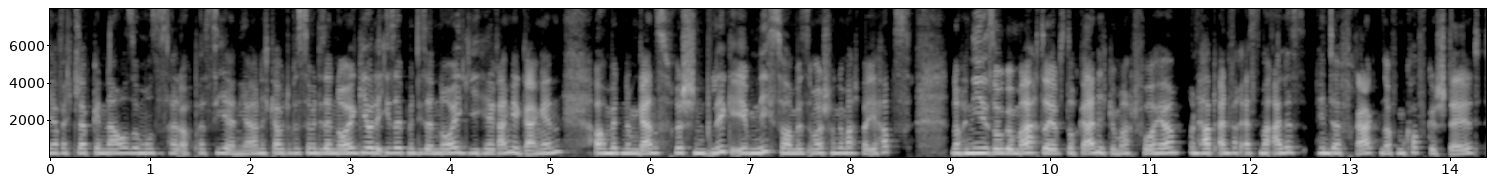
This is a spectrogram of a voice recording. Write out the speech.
Ja, aber ich glaube, genauso muss es halt auch passieren, ja. Und ich glaube, du bist ja mit dieser Neugier oder ihr seid mit dieser Neugier herangegangen, auch mit einem ganz frischen Blick. Eben nicht so haben wir es immer schon gemacht, weil ihr habt es noch nie so gemacht oder ihr habt es doch gar nicht gemacht vorher und habt einfach erstmal alles hinterfragt und auf den Kopf gestellt.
